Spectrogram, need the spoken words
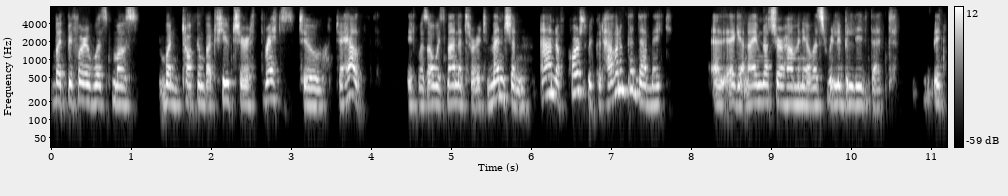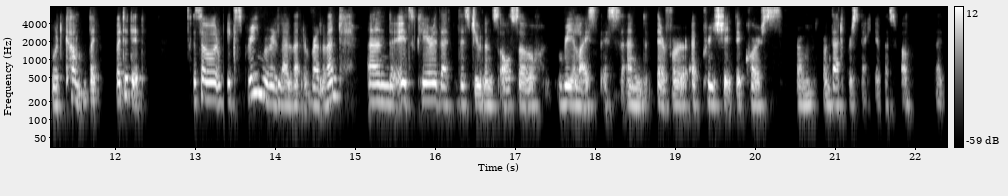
But before it was most, when talking about future threats to, to health, it was always mandatory to mention. And of course, we could have a pandemic again, I'm not sure how many of us really believed that it would come, but but it did. So extremely relevant, and it's clear that the students also realize this and therefore appreciate the course from from that perspective as well. That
